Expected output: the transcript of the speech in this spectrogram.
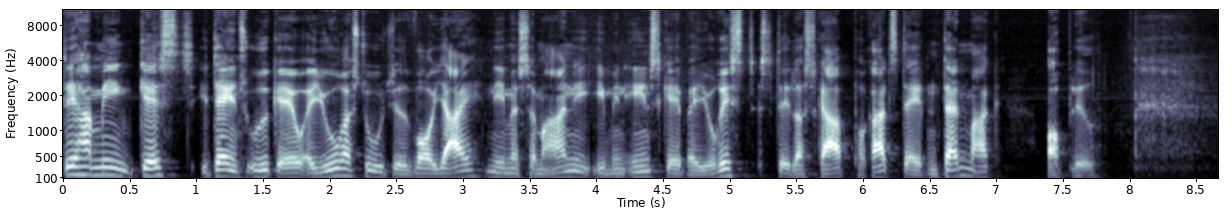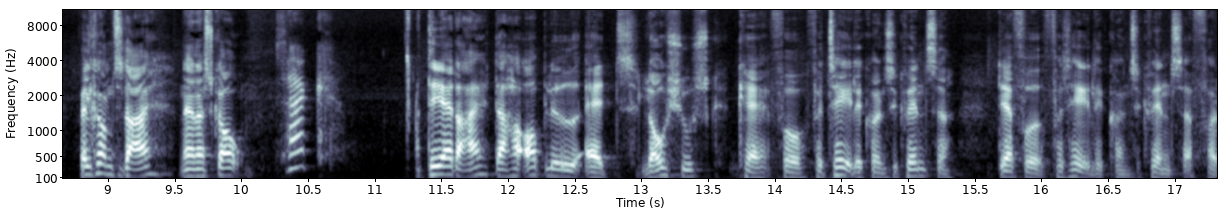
Det har min gæst i dagens udgave af Jurastudiet, hvor jeg, Nima Samani, i min egenskab af jurist, stiller skarp på retsstaten Danmark, oplevet. Velkommen til dig, Nana Skov. Tak. Det er dig, der har oplevet, at lovsjusk kan få fatale konsekvenser. Det har fået fatale konsekvenser for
